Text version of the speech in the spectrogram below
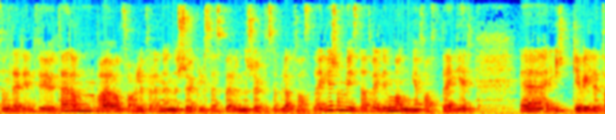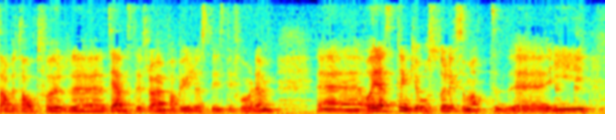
som dere intervjuet her, han var jo ansvarlig for en undersøkelse, spørreundersøkelse blant fastleger som viste at veldig mange fastleger eh, ikke ville ta betalt for eh, tjenester fra en papirløs hvis de får dem. Eh, og jeg tenker jo også liksom at eh, i Eh,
